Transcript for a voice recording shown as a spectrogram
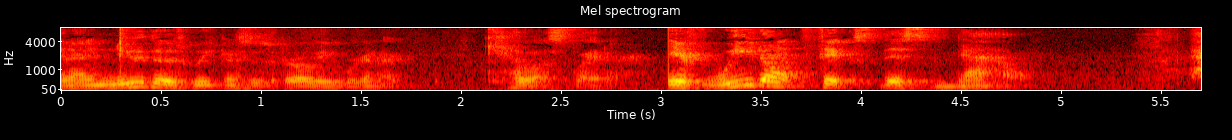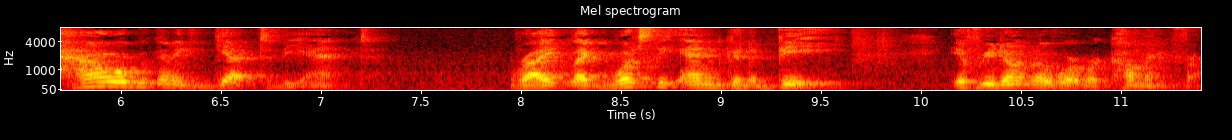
And I knew those weaknesses early were going to kill us later. If we don't fix this now, how are we going to get to the end? Right? Like, what's the end going to be if we don't know where we're coming from?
